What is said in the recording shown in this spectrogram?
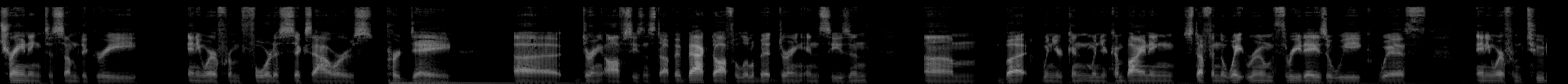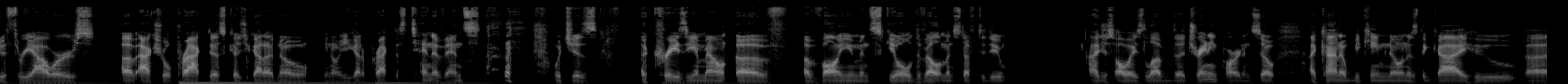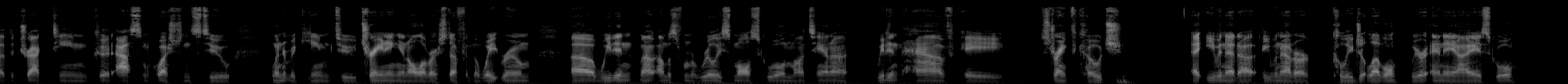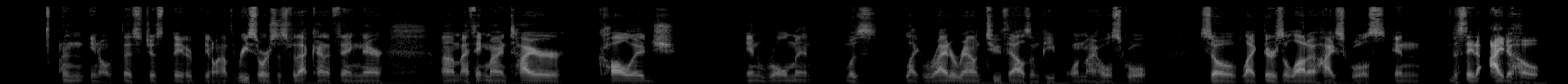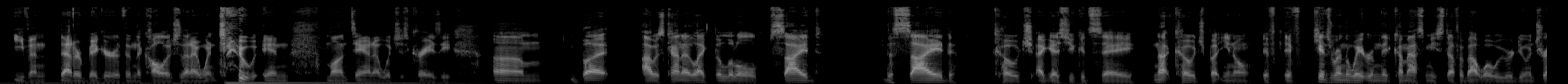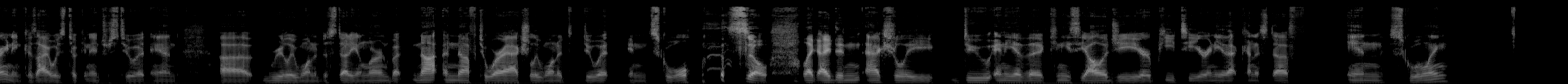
training to some degree, anywhere from four to six hours per day uh, during off season stuff. It backed off a little bit during in season. Um, but when you're con- when you're combining stuff in the weight room three days a week with anywhere from two to three hours of actual practice because you got to know, you know, you got to practice 10 events, which is a crazy amount of, of volume and skill development stuff to do. I just always loved the training part. And so I kind of became known as the guy who uh, the track team could ask some questions to when it came to training and all of our stuff in the weight room. Uh, we didn't, I was from a really small school in Montana. We didn't have a strength coach, even at a, even at our collegiate level. We were NAIA school and you know that's just they they don't have the resources for that kind of thing there. Um, I think my entire college enrollment was like right around 2,000 people in my whole school. So like there's a lot of high schools in the state of Idaho even that are bigger than the college that I went to in Montana, which is crazy. Um, but I was kind of like the little side the side coach, I guess you could say, not coach, but you know, if if kids were in the weight room, they'd come ask me stuff about what we were doing training because I always took an interest to it and uh, really wanted to study and learn, but not enough to where I actually wanted to do it in school. so, like, I didn't actually do any of the kinesiology or PT or any of that kind of stuff in schooling.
